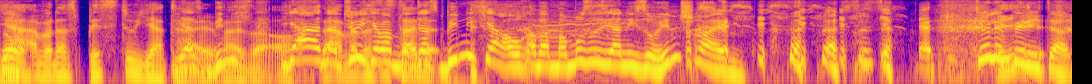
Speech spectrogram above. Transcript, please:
So. Ja, aber das bist du ja Ja, teilweise das bin ich, auch. ja, natürlich, aber, ist deine- das bin ich ja auch, aber man muss es ja nicht so hinschreiben. das ja, natürlich bin ich das.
